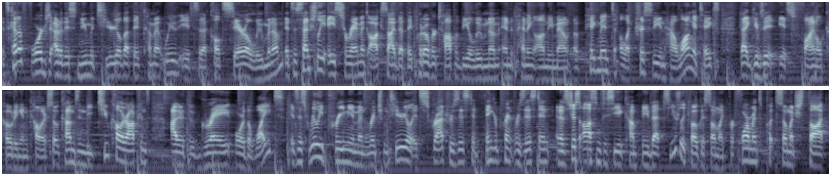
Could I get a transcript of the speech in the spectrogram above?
it's kind of forged out of this new material that they've come out with. It's uh, called Ceraluminum. It's essentially a ceramic oxide that they put over top of the aluminum, and depending on the amount of pigment, electricity, and how long it takes, that gives it its final coating and color. So it comes in the two color options, either the gray or the white. It's this really premium and rich material. It's scratch resistant, fingerprint resistant, and it's just awesome to see a company that's usually focused on like performance, put so much thought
